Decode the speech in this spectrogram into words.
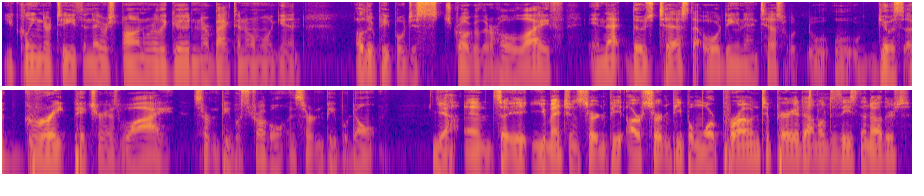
you clean their teeth and they respond really good and they're back to normal again other people just struggle their whole life, and that those tests, that oral DNA test, will, will, give us a great picture as why certain people struggle and certain people don't. Yeah, and so it, you mentioned certain people are certain people more prone to periodontal disease than others.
